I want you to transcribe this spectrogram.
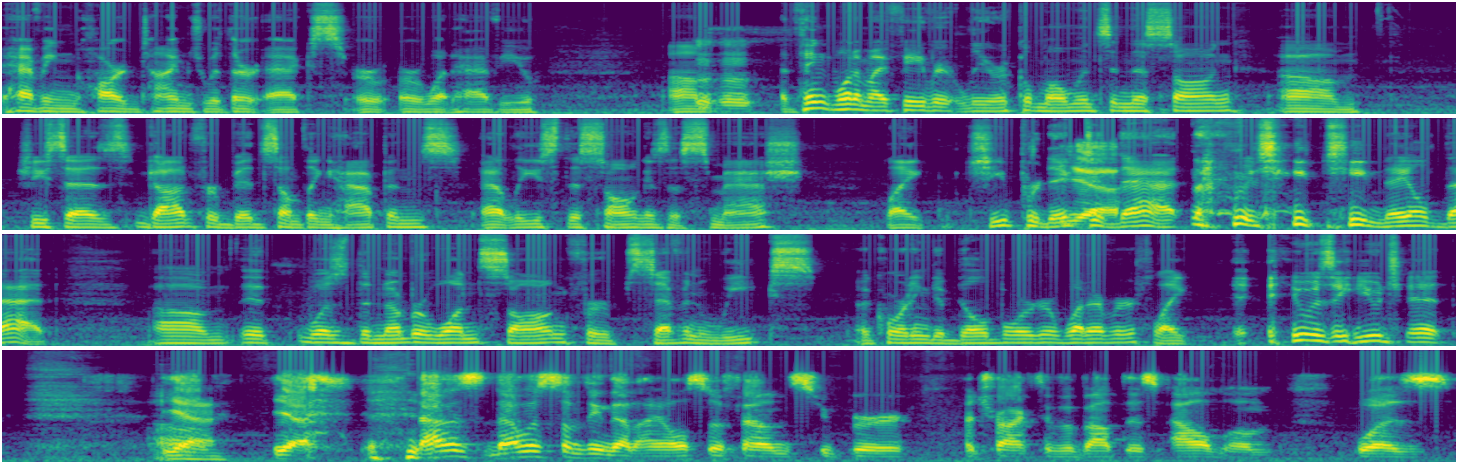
having hard times with their ex or, or what have you. Um, I think one of my favorite lyrical moments in this song, um, she says, "God forbid something happens. At least this song is a smash." Like she predicted Yeah. that. I mean, she she nailed that. Um, it was the number one song for seven weeks, according to Billboard or whatever. Like it, it was a huge hit. yeah. yeah, that was that was something that I also found super attractive about this album was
